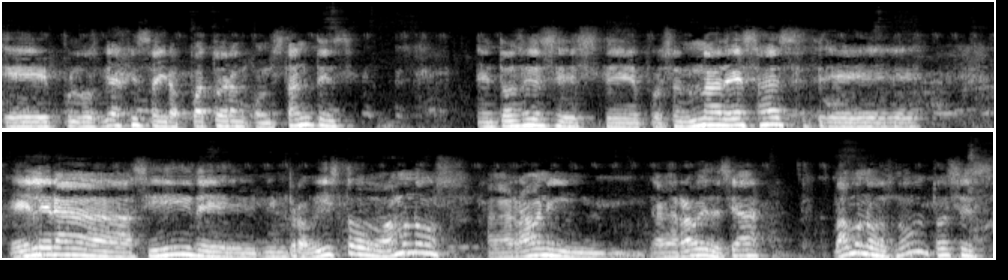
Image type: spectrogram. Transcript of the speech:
eh, pues los viajes a Irapuato eran constantes. Entonces, este, pues en una de esas, eh, él era así de, improviso, vámonos, agarraban y agarraba y decía, vámonos, ¿no? Entonces,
